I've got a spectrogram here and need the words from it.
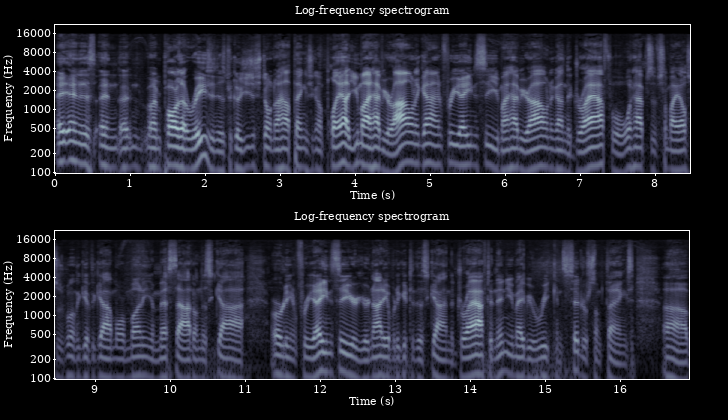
And, and, and, part of that reason is because you just don't know how things are going to play out. You might have your eye on a guy in free agency. You might have your eye on a guy in the draft. Well, what happens if somebody else is willing to give the guy more money and miss out on this guy early in free agency, or you're not able to get to this guy in the draft, and then you maybe reconsider some things. Uh,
